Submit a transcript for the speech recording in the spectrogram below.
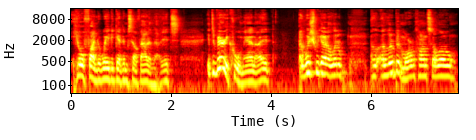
he'll find a way to get himself out of that. It's it's very cool, man. I I wish we got a little a, a little bit more with Han Solo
